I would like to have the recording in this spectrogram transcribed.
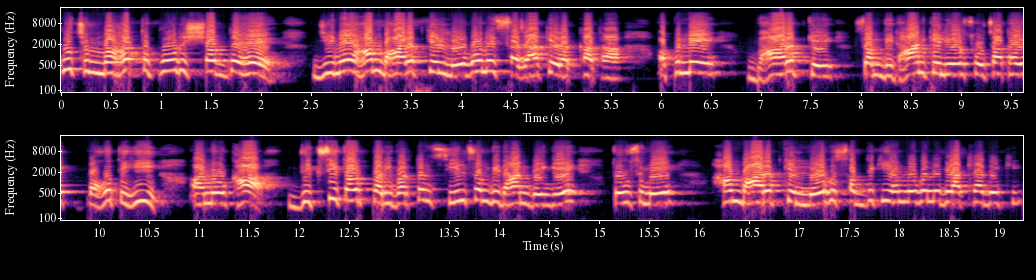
कुछ महत्वपूर्ण शब्द हैं, जिन्हें हम भारत के लोगों ने सजा के रखा था, अपने भारत के संविधान के लिए और सोचा था एक बहुत ही अनोखा, विकसित और परिवर्तनशील संविधान देंगे तो उसमें हम भारत के लोग शब्द की हम लोगों ने व्याख्या देखी।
